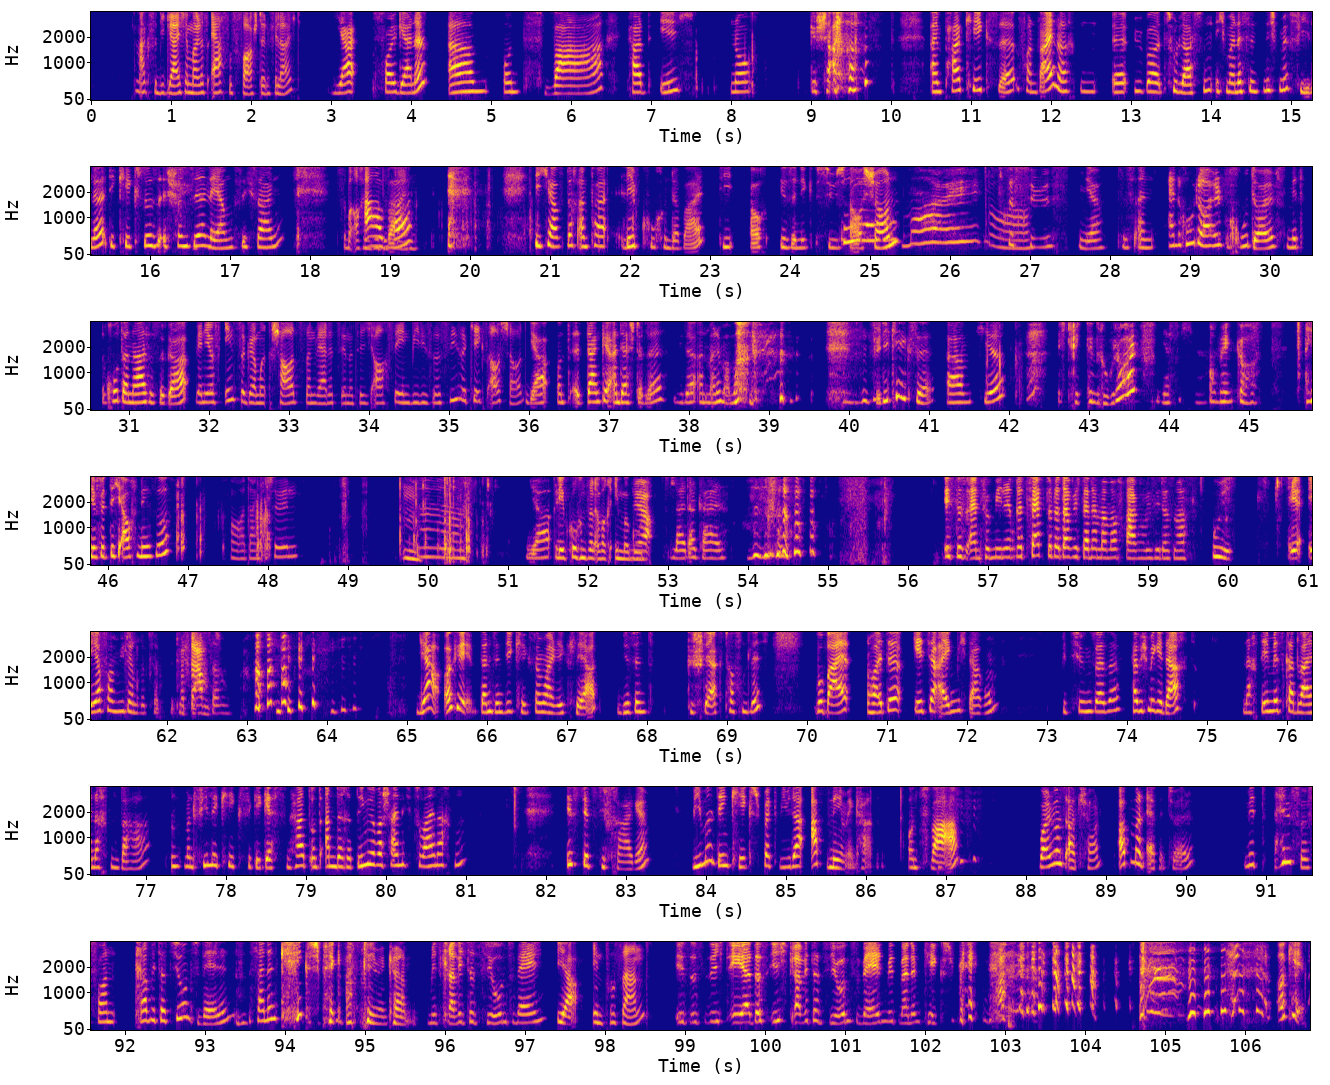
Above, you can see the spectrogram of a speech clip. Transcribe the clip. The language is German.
Magst du die gleich einmal als erstes vorstellen vielleicht? Ja, voll gerne. Ähm, und zwar habe ich noch geschafft, ein paar Kekse von Weihnachten äh, überzulassen. Ich meine, es sind nicht mehr viele. Die Keksdose ist schon sehr leer, muss ich sagen. Das ist aber auch ein aber ich habe noch ein paar Lebkuchen dabei, die auch irrsinnig süß oh, ausschauen. Mein, oh. ist das süß. Ja, das ist ein ein Rudolf. Rudolf mit roter Nase sogar. Wenn ihr auf Instagram schaut, dann werdet ihr natürlich auch sehen, wie dieser süße Keks ausschaut. Ja, und äh, danke an der Stelle wieder an meine Mama. Für die Kekse. Ähm, hier. Ich krieg den Rudolf? Ja, sicher. Oh mein Gott. Hier für dich auch, Neso. Oh, danke schön. Mm. Mm. Ja. Lebkuchen sind einfach immer gut. Ja. Leider geil. Ist das ein Familienrezept oder darf ich deine Mama fragen, wie sie das macht? Ui. Eher, eher Familienrezept, würde ich Verdammt. sagen. ja, okay, dann sind die Kekse mal geklärt. Wir sind gestärkt hoffentlich. Wobei, heute geht's ja eigentlich darum, beziehungsweise habe ich mir gedacht, nachdem jetzt gerade Weihnachten war und man viele Kekse gegessen hat und andere Dinge wahrscheinlich zu Weihnachten, ist jetzt die Frage, wie man den Keksspeck wieder abnehmen kann. Und zwar wollen wir uns anschauen, ob man eventuell mit Hilfe von Gravitationswellen mhm. seinen Keksspeck abnehmen kann. Mit Gravitationswellen? Ja. Interessant. Ist es nicht eher, dass ich Gravitationswellen mit meinem Keksspeck mache? okay.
